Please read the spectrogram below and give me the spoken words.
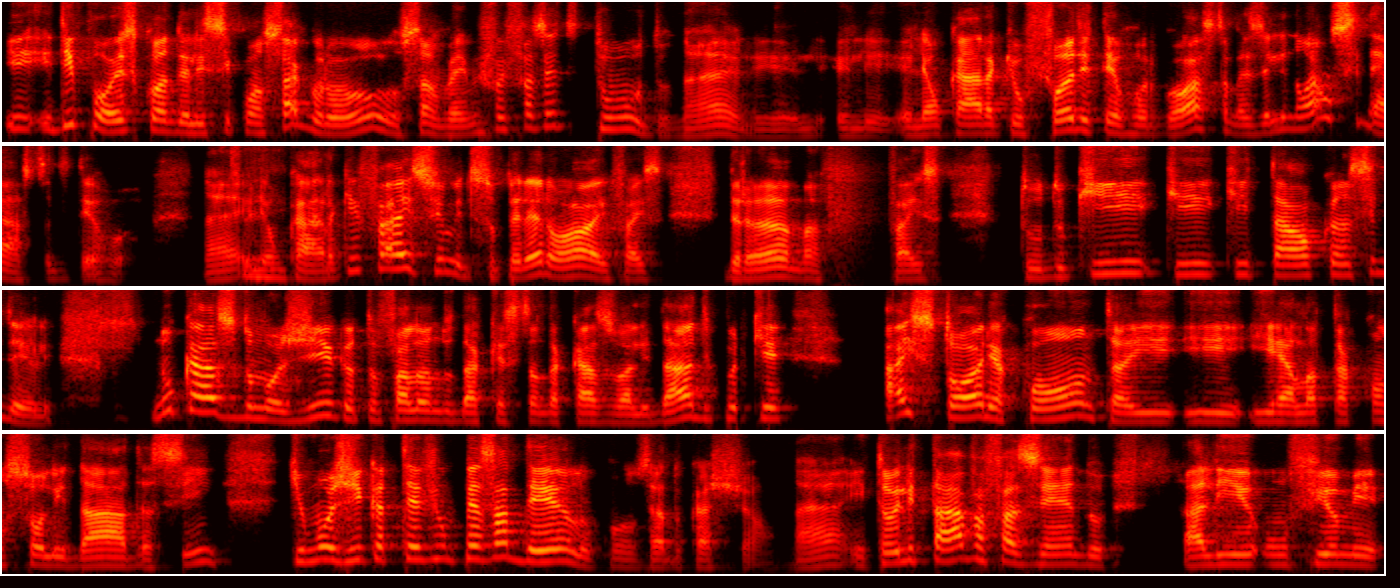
E, e, depois, quando ele se consagrou, o Sam Raimi foi fazer de tudo, né? Ele, ele, ele é um cara que o fã de terror gosta, mas ele não é um cineasta de terror, né? Ele é um cara que faz filme de super-herói, faz drama, faz tudo que que que está ao alcance dele. No caso do Mojica, eu estou falando da questão da casualidade, porque a história conta e, e, e ela está consolidada assim que o Mojica teve um pesadelo com o Zé do Caixão, né? Então ele estava fazendo ali um filme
